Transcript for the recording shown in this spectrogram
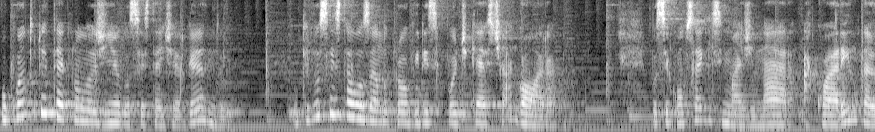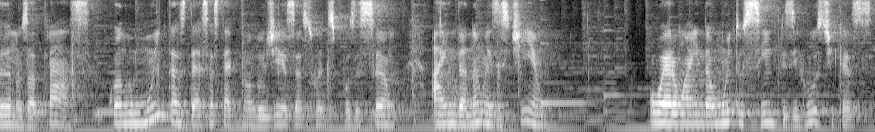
O quanto de tecnologia você está enxergando? O que você está usando para ouvir esse podcast agora? Você consegue se imaginar há 40 anos atrás, quando muitas dessas tecnologias à sua disposição ainda não existiam? Ou eram ainda muito simples e rústicas?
